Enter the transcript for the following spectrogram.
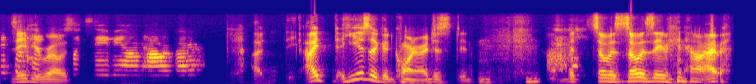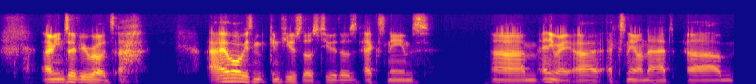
It's Xavier okay, Rhodes. Like Xavier Howard better. Uh, I he is a good corner. I just, it, but so is so is Xavier now. I, I mean Xavier Rhodes. Ugh. I've always confused those two, those X names. Um, anyway, uh, Xnay on that. Um,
